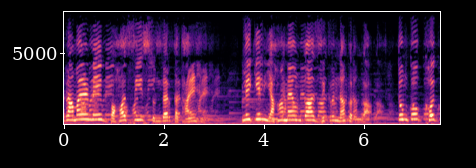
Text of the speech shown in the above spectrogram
रामायण में बहुत सी सुंदर कथाएँ हैं, लेकिन यहाँ मैं उनका ज़िक्र न करूँगा। तुमको खुद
